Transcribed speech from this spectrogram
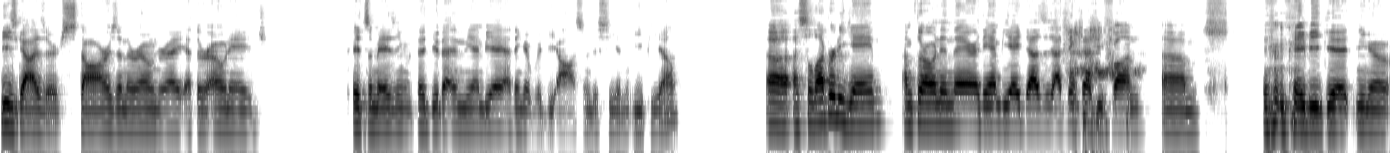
these guys are stars in their own right at their own age. It's amazing that they do that in the NBA. I think it would be awesome to see in the EPL. Uh, a celebrity game I'm throwing in there. The NBA does it. I think that'd be fun. Um, maybe get you know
